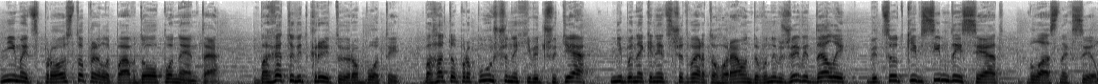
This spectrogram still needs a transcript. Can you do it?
німець просто прилипав до опонента. Багато відкритої роботи, багато пропущених і відчуття, ніби на кінець четвертого раунду вони вже віддали відсотків 70 власних сил.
